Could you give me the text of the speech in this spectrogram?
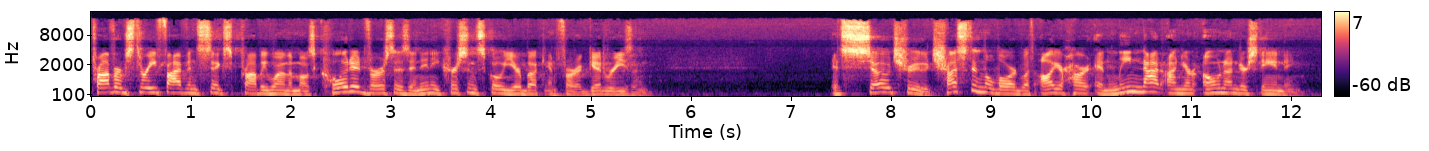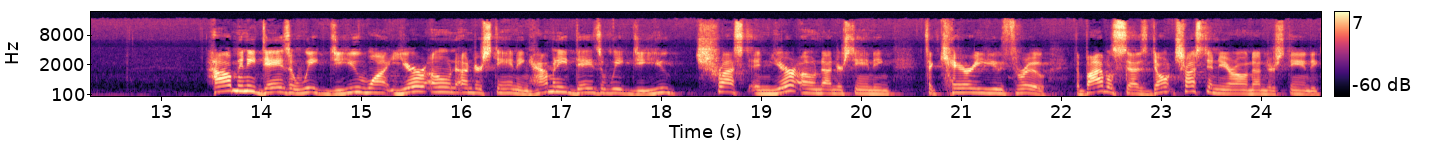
Proverbs 3, 5, and 6, probably one of the most quoted verses in any Christian school yearbook, and for a good reason. It's so true. Trust in the Lord with all your heart and lean not on your own understanding. How many days a week do you want your own understanding? How many days a week do you trust in your own understanding to carry you through? The Bible says, don't trust in your own understanding,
